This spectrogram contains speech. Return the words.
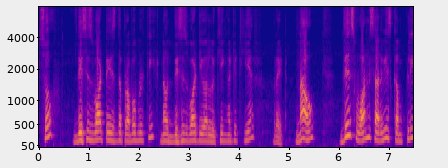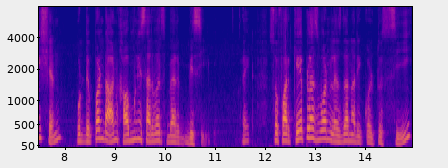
So, this is what is the probability. Now, this is what you are looking at it here, right. Now, this one service completion would depend on how many servers were busy, right. So, for k plus 1 less than or equal to c,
